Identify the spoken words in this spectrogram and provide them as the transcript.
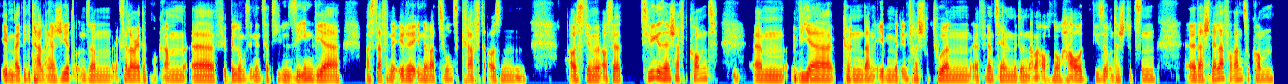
eben bei Digital Engagiert, unserem Accelerator-Programm äh, für Bildungsinitiativen, sehen wir, was da für eine irre Innovationskraft aus, dem, aus, dem, aus der Zivilgesellschaft kommt. Ähm, wir können dann eben mit Infrastrukturen, äh, finanziellen Mitteln, aber auch Know-how diese unterstützen, äh, da schneller voranzukommen.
